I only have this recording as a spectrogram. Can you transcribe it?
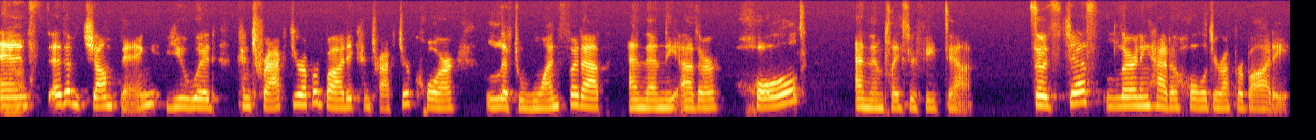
And instead of jumping, you would contract your upper body, contract your core, lift one foot up, and then the other hold, and then place your feet down. So it's just learning how to hold your upper body.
